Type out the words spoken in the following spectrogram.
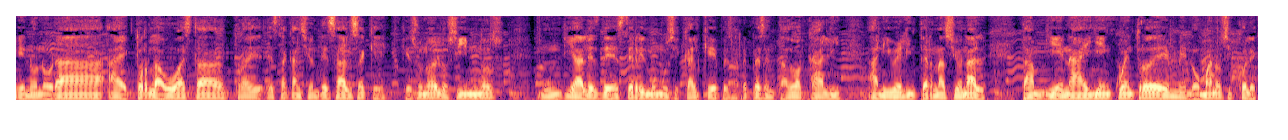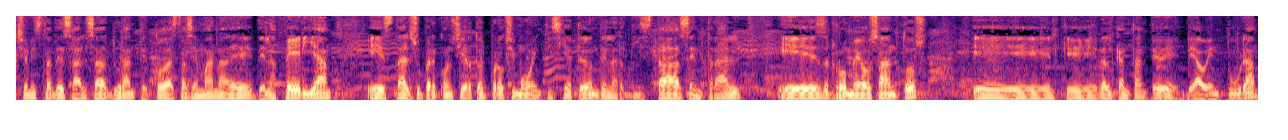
en honor a, Héctor Lavoe, esta, esta canción de salsa que, es uno de los himnos mundiales de este ritmo musical que pues, ha representado a Cali a nivel internacional. También hay encuentro de melómanos y coleccionistas de salsa durante toda esta semana de, la feria. Está el superconcierto el próximo 27 donde el artista central es Romeo Santos. Eh, el que era el cantante de, de Aventura.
